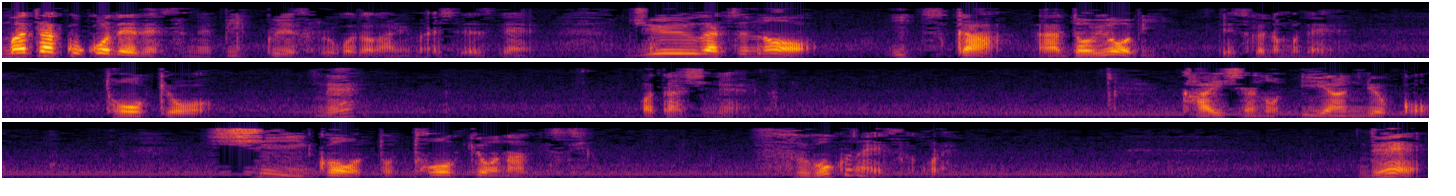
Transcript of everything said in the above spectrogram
またここでですね、びっくりすることがありましてですね、10月の5日、土曜日ですけどもね、東京、ね、私ね、会社の慰安旅行、C5 と東京なんですよ。すごくないですか、これ。で、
